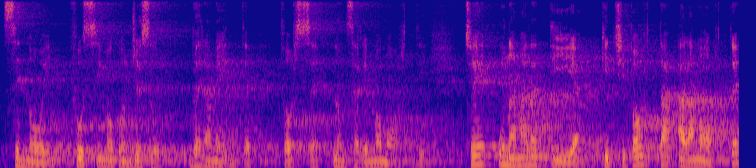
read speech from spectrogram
Se noi fossimo con Gesù, veramente, forse non saremmo morti. C'è una malattia che ci porta alla morte,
